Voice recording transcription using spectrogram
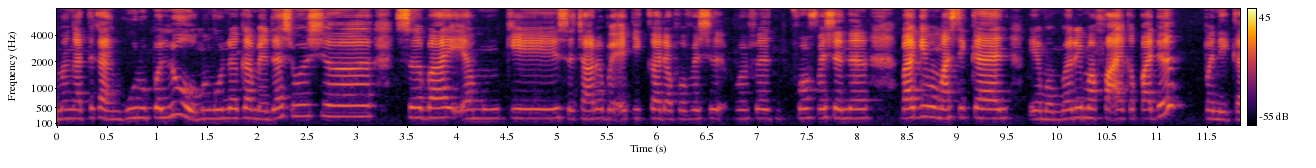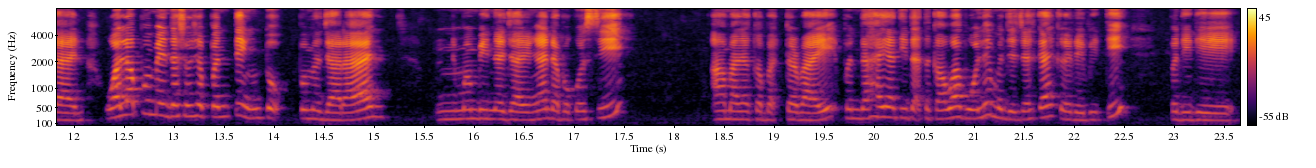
mengatakan guru perlu menggunakan media sosial sebaik yang mungkin secara beretika dan profesional bagi memastikan ia memberi manfaat kepada pendidikan. Walaupun media sosial penting untuk pembelajaran, mm, membina jaringan dan berkongsi amalan terbaik, pendahan yang tidak terkawal boleh menjejaskan kredibiliti pendidik.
